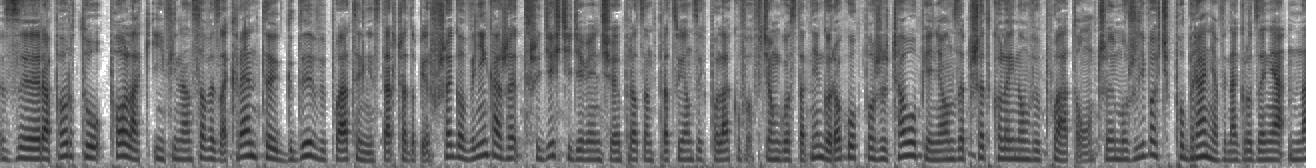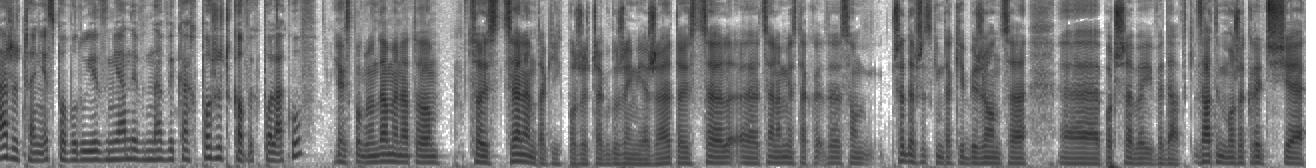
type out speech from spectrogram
Z raportu Polak i finansowe zakręty, gdy wypłaty nie starcza do pierwszego, wynika, że 39% pracujących Polaków w ciągu ostatniego roku pożyczało pieniądze przed kolejną wypłatą. Czy możliwość pobrania wynagrodzenia na życzenie spowoduje zmiany w nawykach pożyczkowych Polaków? Jak spoglądamy na to, co jest celem takich pożyczek w dużej mierze, to jest cel, e, celem jest tak, to są przede wszystkim takie bieżące e, potrzeby i wydatki. Za tym może kryć się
